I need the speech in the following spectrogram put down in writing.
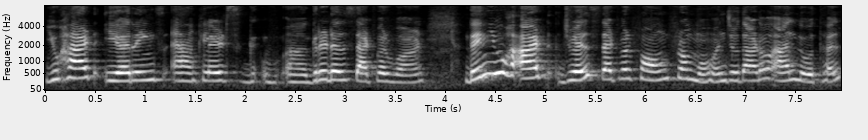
You had earrings, anklets, uh, griddles that were worn. Then you had jewels that were found from Mohenjo-daro and Lothal.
